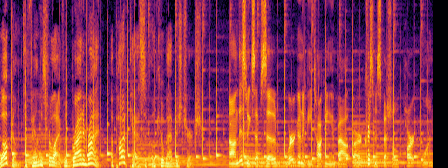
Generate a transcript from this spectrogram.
Welcome to Families for Life with Brian and Brian, a podcast of Oak Hill Baptist Church. On this week's episode, we're going to be talking about our Christmas special, part one.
